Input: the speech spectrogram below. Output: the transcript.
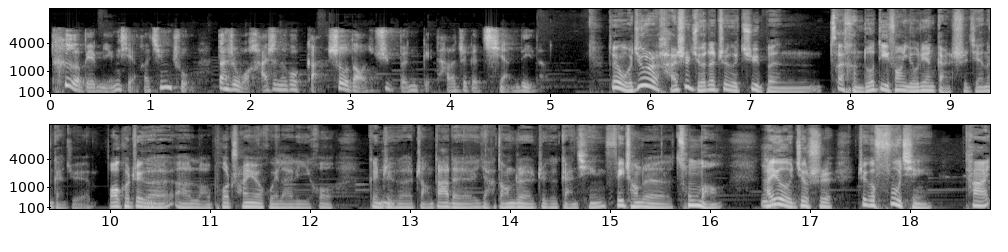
特别明显和清楚，但是我还是能够感受到剧本给他的这个潜力的。对我就是还是觉得这个剧本在很多地方有点赶时间的感觉，包括这个呃老婆穿越回来了以后，跟这个长大的亚当的这个感情非常的匆忙，还有就是这个父亲他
